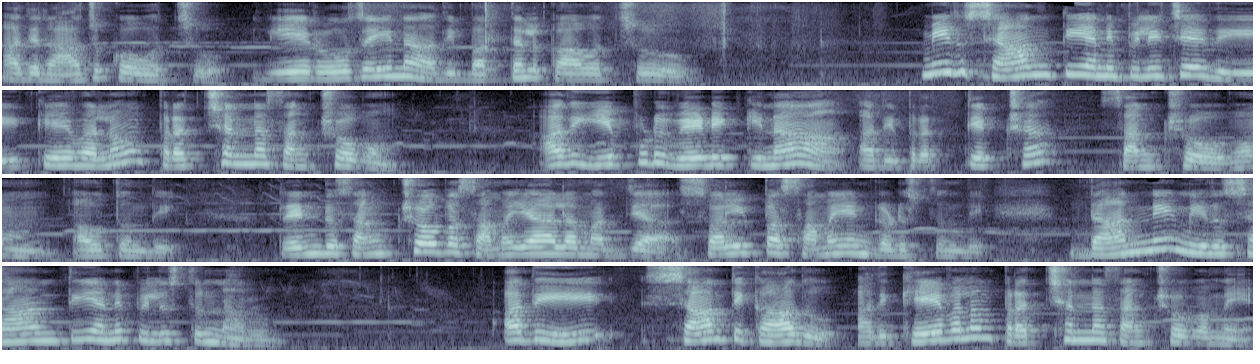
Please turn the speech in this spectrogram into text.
అది రాజుకోవచ్చు. ఏ రోజైనా అది బద్దలు కావచ్చు. మీరు శాంతి అని పిలిచేది కేవలం ప్రచ్ఛన్న సంక్షోభం. అది ఎప్పుడు వేడెక్కినా అది ప్రత్యక్ష సంక్షోభం అవుతుంది. రెండు సంక్షోభ సమయాల మధ్య స్వల్ప సమయం గడుస్తుంది. దాన్నే మీరు శాంతి అని పిలుస్తున్నారు. అది శాంతి కాదు. అది కేవలం ప్రచ్ఛన్న సంక్షోభమే.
